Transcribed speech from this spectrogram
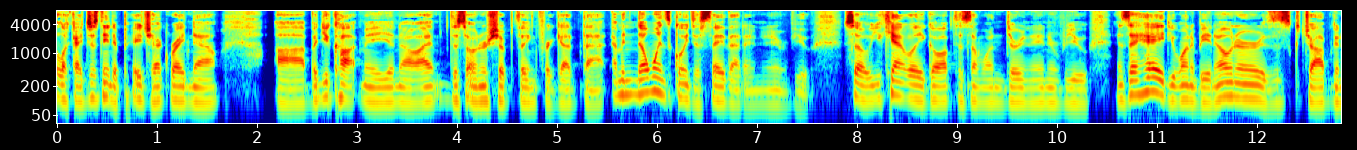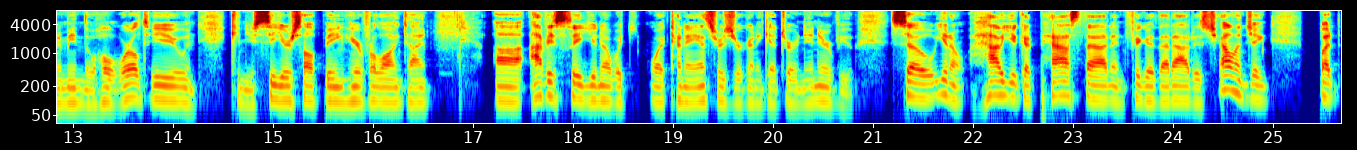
look, I just need a paycheck right now. Uh, but you caught me, you know, I, this ownership thing, forget that. I mean, no one's going to say that in an interview. So you can't really go up to someone during an interview and say, Hey, do you want to be an owner? Is this job going to mean the whole world to you? And can you see yourself being here for a long time? Uh, obviously, you know what what kind of answers you're going to get during an interview. So, you know how you get past that and figure that out is challenging. But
